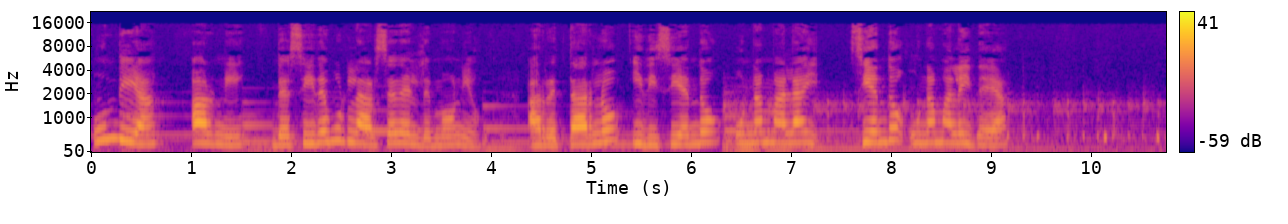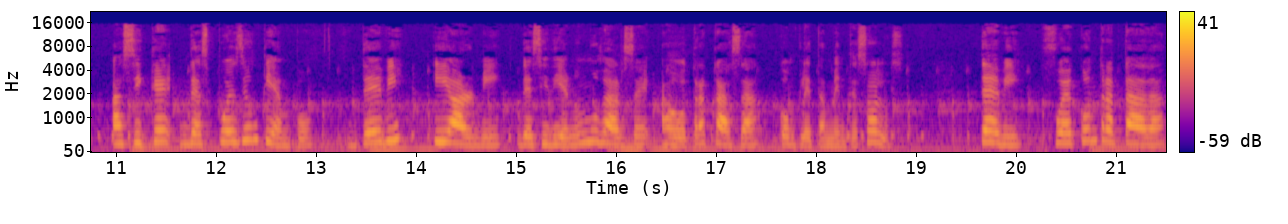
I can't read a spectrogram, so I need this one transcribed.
Un día, Arnie decide burlarse del demonio, arretarlo y diciendo una mala, siendo una mala idea. Así que después de un tiempo, Debbie y Arnie decidieron mudarse a otra casa completamente solos. Debbie fue contratada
